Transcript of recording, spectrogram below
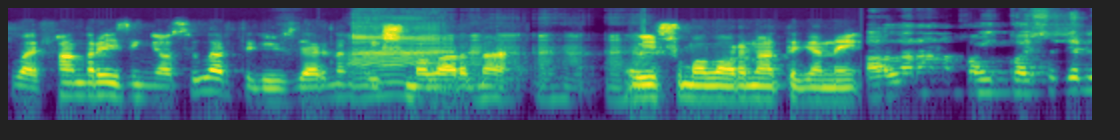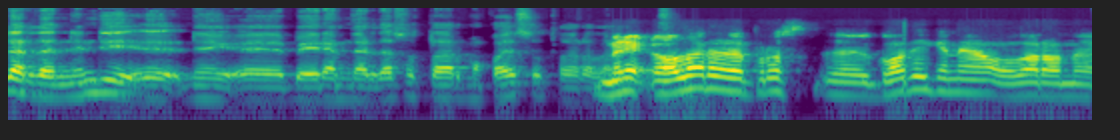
шулай фандрейзинг ясыйлар теге үзләренең А, оешмаларына аха, аха, аха. оешмаларына тегәне Алар аны кай- кайсы җирләрдә, нинди э, не, э, бәйрәмнәрдә саталармы, кайсы саталар алар? менә алар э, просто гади генә алар аны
